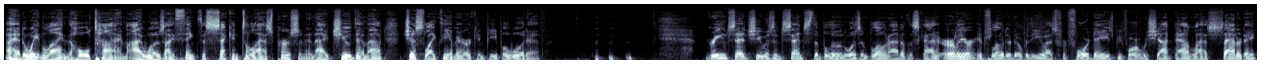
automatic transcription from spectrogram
I had to wait in line the whole time. I was, I think, the second to last person, and I chewed them out just like the American people would have. Greene said she was incensed the balloon wasn't blown out of the sky earlier. It floated over the U.S. for four days before it was shot down last Saturday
